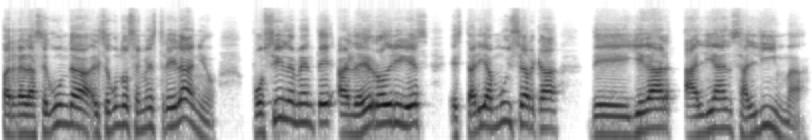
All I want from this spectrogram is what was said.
para la segunda, el segundo semestre del año. Posiblemente Aldair Rodríguez estaría muy cerca de llegar a Alianza Lima.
